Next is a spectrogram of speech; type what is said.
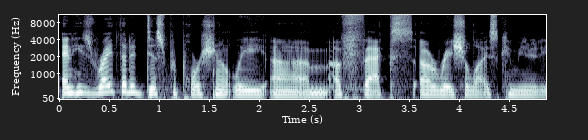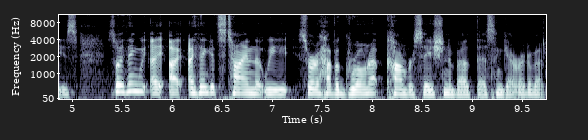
And he's right that it disproportionately um, affects uh, racialized communities. So I think we, I, I- think it's time that we sort of have a grown up conversation about this and get rid of it.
